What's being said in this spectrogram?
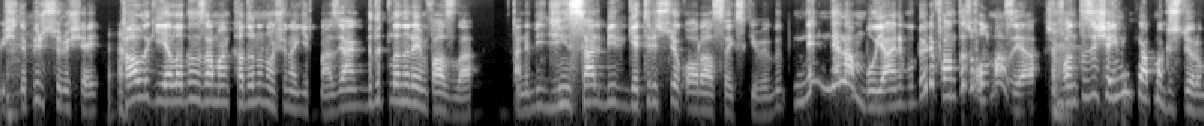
işte bir sürü şey. Kaldı ki yaladığın zaman kadının hoşuna gitmez. Yani gıdıklanır en fazla Hani bir cinsel bir getirisi yok oral seks gibi. Ne, ne lan bu yani? Bu böyle fantezi olmaz ya. Şu fantezi shaming yapmak istiyorum.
